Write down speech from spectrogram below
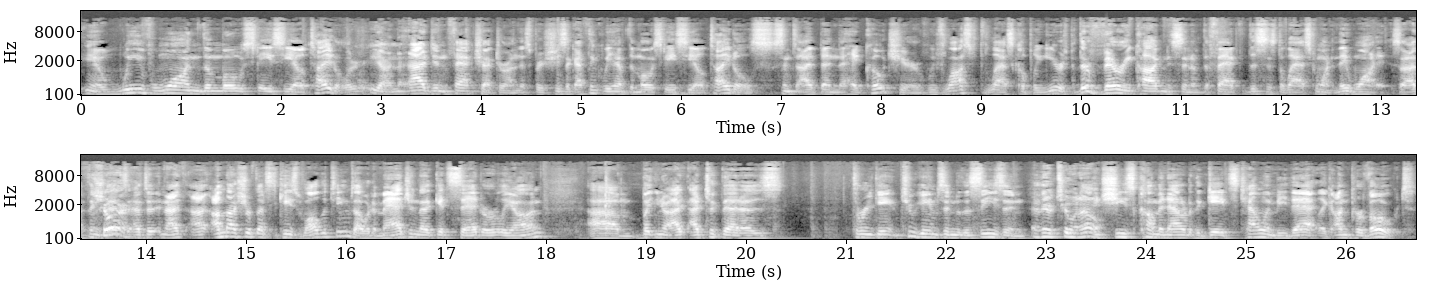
you know, we've won the most ACL title. Or, you know, and I didn't fact check her on this, but she's like, I think we have the most ACL titles since I've been the head coach here. We've lost the last couple of years, but they're very cognizant of the fact that this is the last one and they want it. So I think Sure. that's, that's a, and I, I I'm not sure if that's the case with all the teams. I would imagine that gets said early on. Um, but you know, I, I took that as three game, two games into the season And they're two and oh. zero. and she's coming out of the gates telling me that like unprovoked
